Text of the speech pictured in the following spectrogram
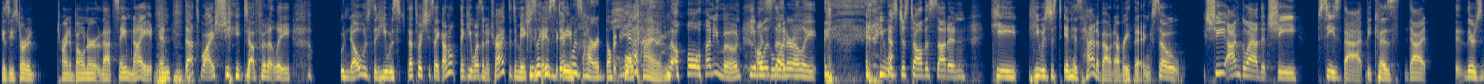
because he started trying to bone her that same night. And that's why she definitely knows that he was. That's why she's like, I don't think he wasn't attracted to me because like, his basically dick was hard the whole Yeah. time. the whole honeymoon. he was sudden- literally. he was just all of a sudden he he was just in his head about everything. So she, I'm glad that she sees that because that there's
